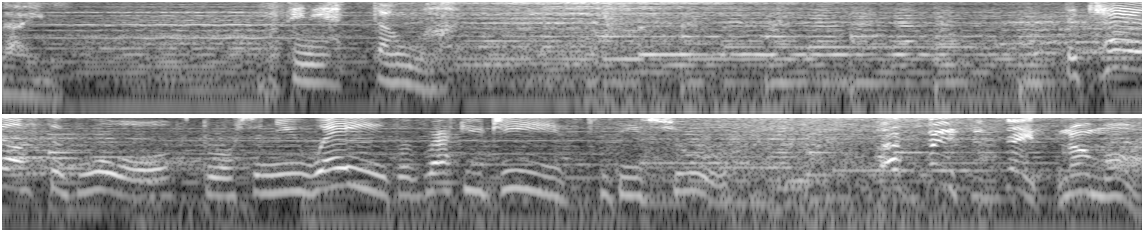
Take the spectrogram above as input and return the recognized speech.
Name. Phineas Stonemas. The chaos of wars brought a new wave of refugees to these shores. Our streets are safe, no more.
